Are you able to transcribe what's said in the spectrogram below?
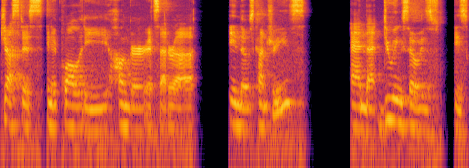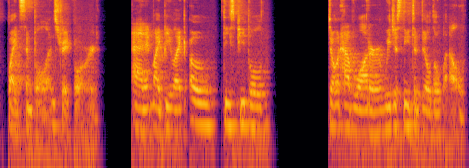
justice, inequality, hunger, etc., in those countries, and that doing so is is quite simple and straightforward. And it might be like, oh, these people don't have water. We just need to build a well,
